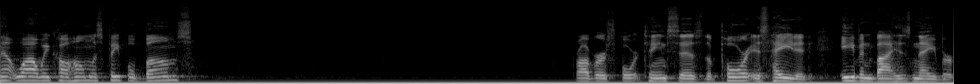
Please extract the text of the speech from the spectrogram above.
that why we call homeless people bums? Proverbs 14 says, The poor is hated even by his neighbor.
